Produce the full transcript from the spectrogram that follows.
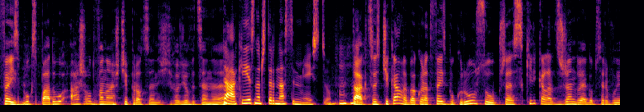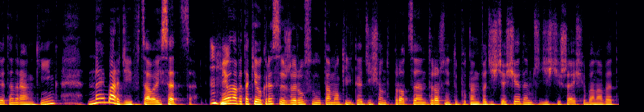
Facebook spadł aż o 12%, jeśli chodzi o wyceny. Tak, i jest na 14 miejscu. Mhm. Tak, co jest ciekawe, bo akurat Facebook rósł przez kilka lat z rzędu, jak obserwuję ten ranking, najbardziej w całej setce. Mhm. Miał nawet takie okresy, że rósł tam o kilkadziesiąt procent rocznie, typu tam 27, 36 chyba nawet.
